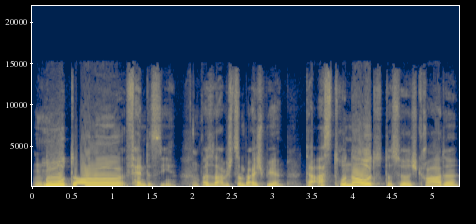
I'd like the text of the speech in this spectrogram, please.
mhm. oder Fantasy. Okay. Also da habe ich zum Beispiel Der Astronaut, das höre ich gerade,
